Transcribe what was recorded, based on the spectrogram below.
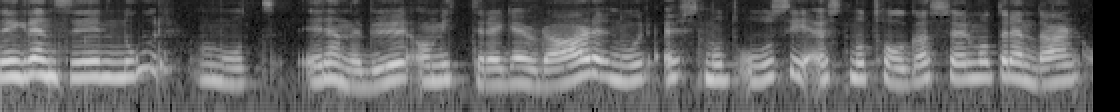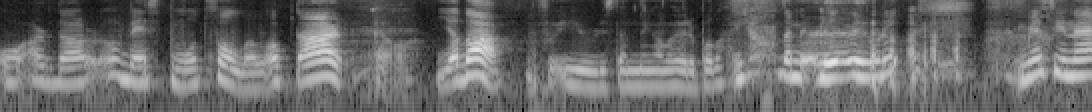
Den grenser nord mot Rennebu og Midtre Gauldal, nordøst mot Os, i øst mot Tolga, sør mot Rendalen og Alvdal og vest mot Folldal og Oppdal. Ja da! Jeg får julestemning av å høre på det. Ja, de... Med sine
